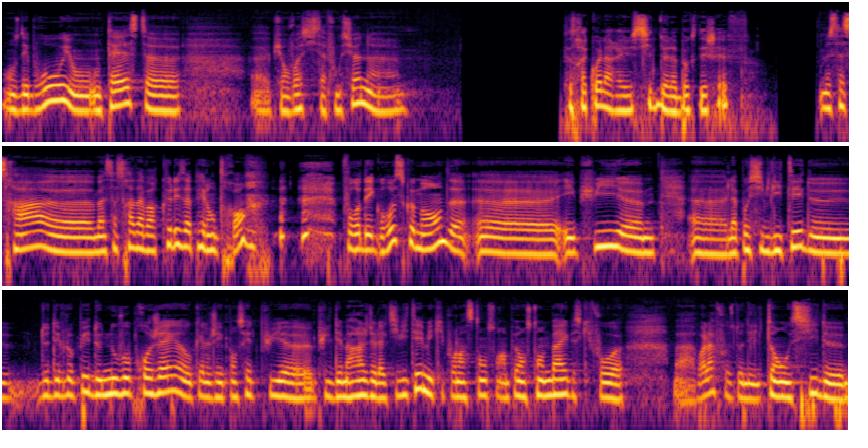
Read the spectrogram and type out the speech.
on se débrouille, on, on teste. Euh, et puis on voit si ça fonctionne. Euh. Ce sera quoi la réussite de la boxe des chefs? Mais ça sera, euh, bah, ça sera d'avoir que les appels entrants pour des grosses commandes euh, et puis euh, euh, la possibilité de, de développer de nouveaux projets auxquels j'ai pensé depuis depuis le démarrage de l'activité, mais qui pour l'instant sont un peu en stand-by parce qu'il faut, bah, voilà, faut se donner le temps aussi de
